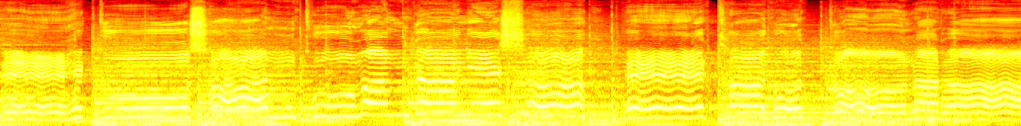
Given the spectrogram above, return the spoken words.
백두산 도 만강에서 배 타고 떠나라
